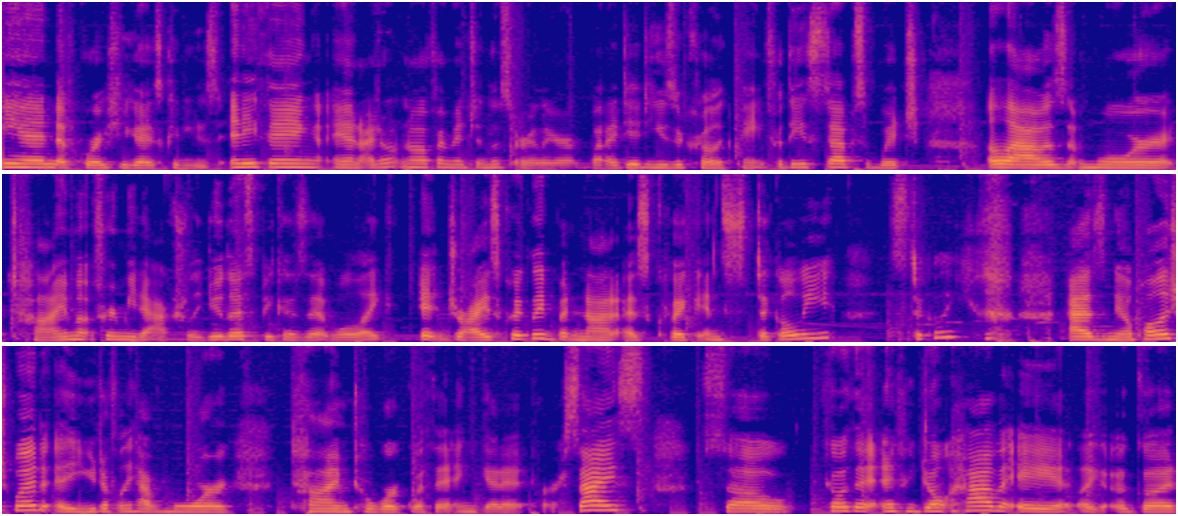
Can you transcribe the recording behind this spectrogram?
and of course, you guys could use anything. And I don't know if I mentioned this earlier, but I did use acrylic paint for these steps, which allows more time for me to actually do this because it will like, it dries quickly, but not as quick and stickily stickly as nail polish would. Uh, you definitely have more time to work with it and get it precise. So go with it. And if you don't have a like a good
